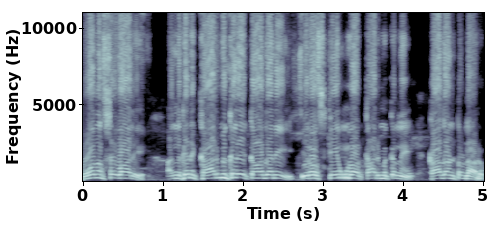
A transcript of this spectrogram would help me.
బోనస్ ఇవ్వాలి. అందుకని కార్మికులే కాదని ఈరోజు స్కీమ్ వర్క్ కార్మికుల్ని కాదంటున్నారు.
